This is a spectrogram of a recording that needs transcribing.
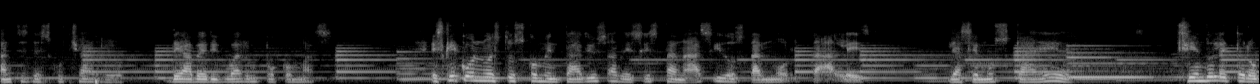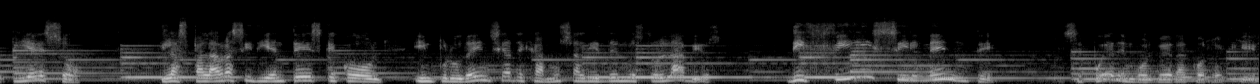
antes de escucharlo, de averiguar un poco más. Es que con nuestros comentarios a veces tan ácidos, tan mortales, le hacemos caer, siéndole tropiezo. Y las palabras hirientes que con imprudencia dejamos salir de nuestros labios, difícilmente se pueden volver a corregir.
